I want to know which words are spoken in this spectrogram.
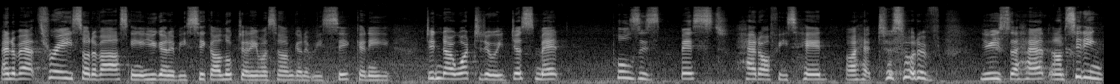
And about three, sort of asking, Are you going to be sick? I looked at him. I said, I'm going to be sick. And he didn't know what to do. He just met, pulls his best hat off his head. I had to sort of use the hat. And I'm sitting,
